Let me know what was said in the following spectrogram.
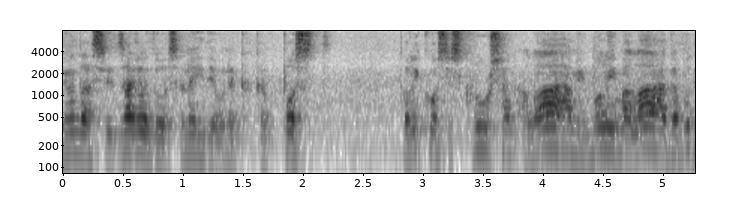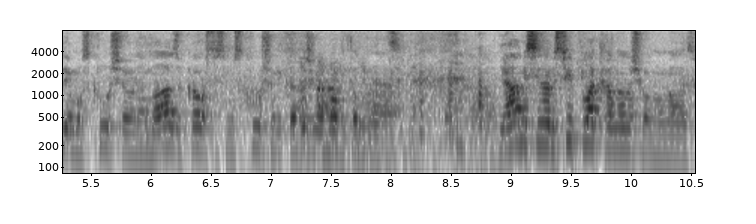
I onda si zagledao se negdje u nekakav post, toliko si skrušan, Allaha mi, molim Allaha da budemo skrušeni u namazu kao što smo skrušeni kad držimo mobitel u Ja mislim da bi svi plakali na našom namazu.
